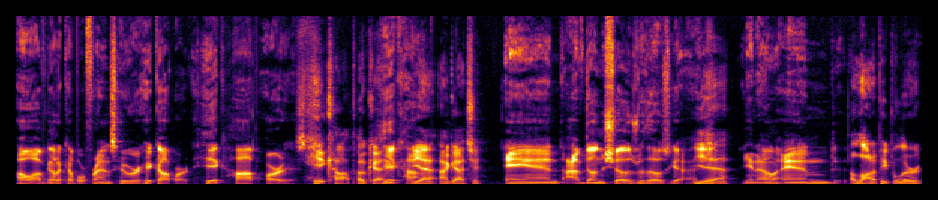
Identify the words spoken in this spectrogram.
oh, I've got a couple of friends who are hip hop art, hip hop artists, Hick hop, okay. Hick hop. Yeah, I got you. and I've done shows with those guys. Yeah. you know, and A lot of people are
